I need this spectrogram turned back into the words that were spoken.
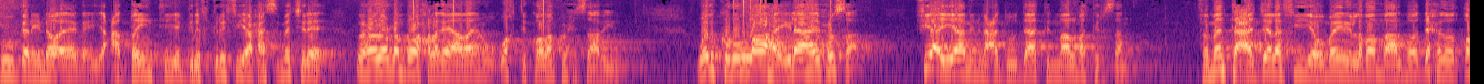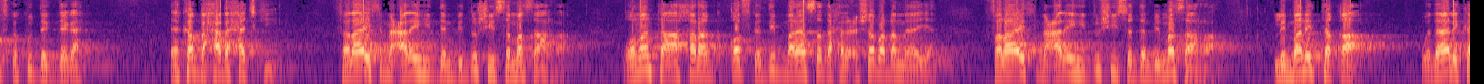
buuggan inoo eega iyo caddayntii iyo grifgrif iyo waxaasi ma jiree waxoodoo dhanba waxa laga yaabaa inuu wakhti kooban ku xisaabiyo. Wadkuru ilaahay xusa fii ayaamin macduudaatin maalmo faman tacajala fii yowmeyni laba maalmood dhexdood qofka ku degdega ee ka baxaba xajkii falaa isma calayhi dembi dushiisa ma saara. Waman ta'akhara qofka dib maree saddexda cishoba dhammeeya falaa isma calayhi dushiisa dembi ma saara. Liman itaqaa wadaalika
